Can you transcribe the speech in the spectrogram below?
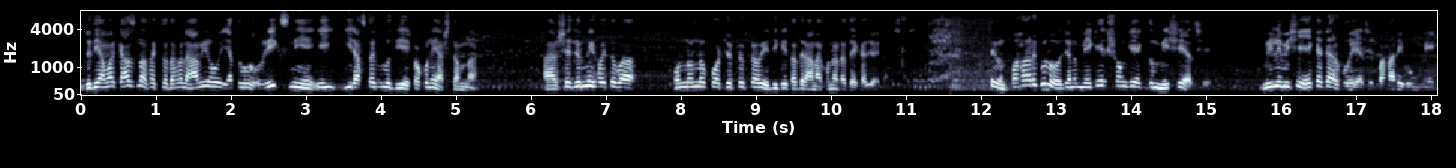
যদি আমার কাজ না থাকতো, তাহলে আমিও এত রিস্ক নিয়ে এই এই রাস্তাগুলো দিয়ে কখনোই আসতাম না। আর সেজন্যই হয়তোবা অন্যান্য পর্যটকরাও এদিকে তাদের আনাগোনাটা দেখা যায় না। দেখুন, পাহাড়গুলো যেন মেঘের সঙ্গে একদম মিশে আছে। মিলেমিশে একাকার হয়ে আছে পাহাড় এবং মেঘ।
